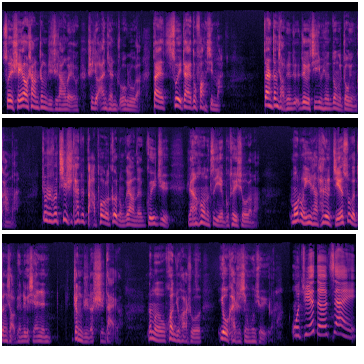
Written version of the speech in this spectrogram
所以谁要上政治局常委，谁就安全着陆了。大家所以大家都放心嘛。但是邓小平这这个习近平弄了周永康嘛，就是说其实他就打破了各种各样的规矩，然后呢自己也不退休了嘛。某种意义上，他就结束了邓小平这个闲人政治的时代了。那么换句话说，又开始腥风血雨了嘛。我觉得在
